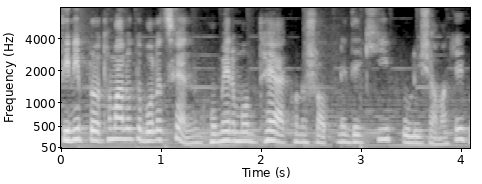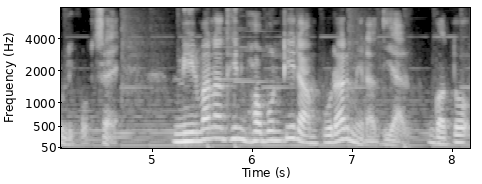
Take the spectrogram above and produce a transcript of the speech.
তিনি প্রথম আলোকে বলেছেন, ঘুমের মধ্যে এখনও স্বপ্নে দেখি পুলিশ আমাকে গুলি করছে। নির্মাণাধীন ভবনটি রামপুরার মেরাদিয়ার। গত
